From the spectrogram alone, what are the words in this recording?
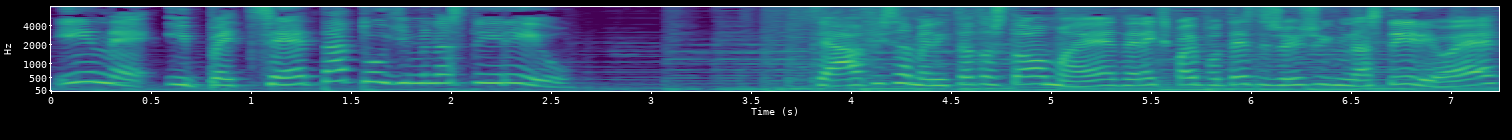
Είναι η πετσέτα του γυμναστηρίου. Σε άφησα με ανοιχτό το στόμα, ε. Δεν έχεις πάει ποτέ στη ζωή σου γυμναστήριο, ε.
